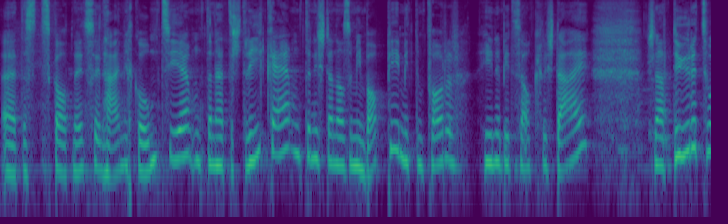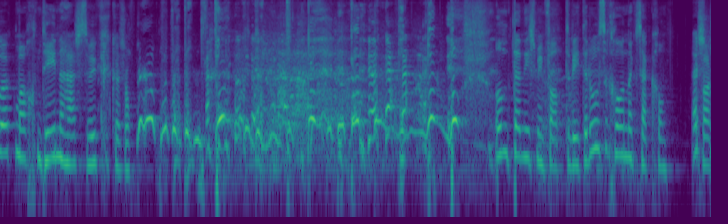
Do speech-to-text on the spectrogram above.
Äh, das, das geht nicht, so heimlich umziehen. Und dann hat er Streit gegeben und dann ist dann also mein Papi mit dem Pfarrer hinten bei der Sakristei schnell die Türen zugemacht und hinten hast du es wirklich so Und dann ist mein Vater wieder rausgekommen und gesagt, komm, kannst, gut.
